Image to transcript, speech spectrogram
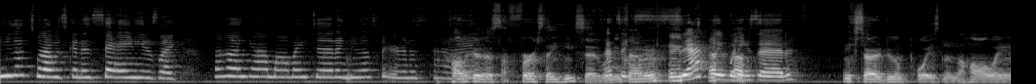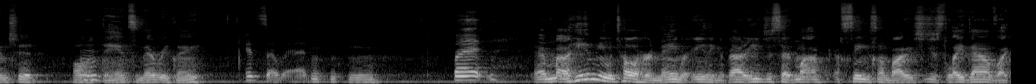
knew that's what I was going to say. And he was like, Oh, yeah, mom, I did. I knew that's what you were going to say. Probably because that's the first thing he said when That's he found her exactly what he said. He started doing poison in the hallway and shit, all Mm. the dance and everything. It's so bad. But And uh, he didn't even tell her her name or anything about it. He just said, "Mom, I'm seeing somebody." She just laid down. Was like,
